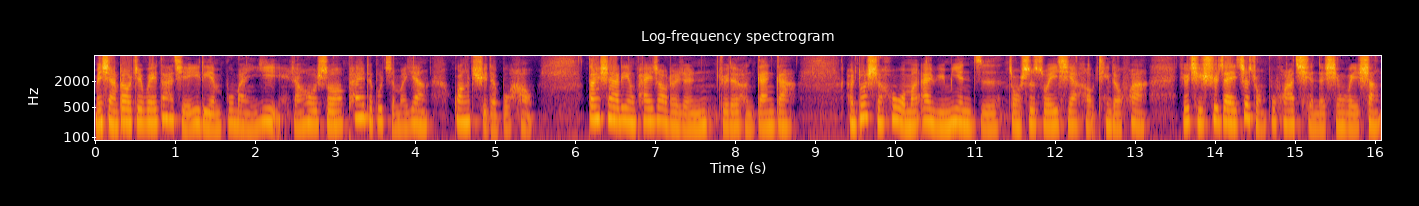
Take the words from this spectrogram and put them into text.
没想到这位大姐一脸不满意，然后说：“拍的不怎么样，光取的不好。”当下令拍照的人觉得很尴尬。很多时候，我们碍于面子，总是说一些好听的话，尤其是在这种不花钱的行为上。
